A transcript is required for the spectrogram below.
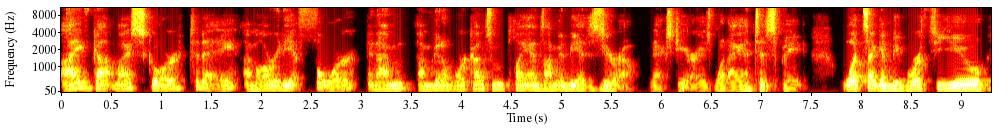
I've got my score today. I'm already at four, and I'm I'm going to work on some plans. I'm going to be at zero next year, is what I anticipate. What's that going to be worth to you?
